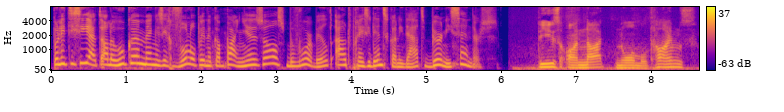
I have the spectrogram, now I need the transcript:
Politici uit alle hoeken mengen zich volop in de campagne, zoals bijvoorbeeld oud-presidentskandidaat Bernie Sanders. These are not normal times.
